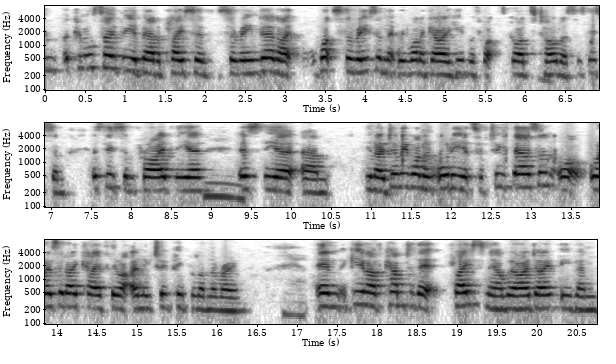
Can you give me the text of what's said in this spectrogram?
it can also be about a place of surrender. Like, what's the reason that we want to go ahead with what God's told us? Is there some is there some pride there? Is there, um, you know, do we want an audience of 2,000 or, or is it okay if there are only two people in the room? And again, I've come to that place now where I don't even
